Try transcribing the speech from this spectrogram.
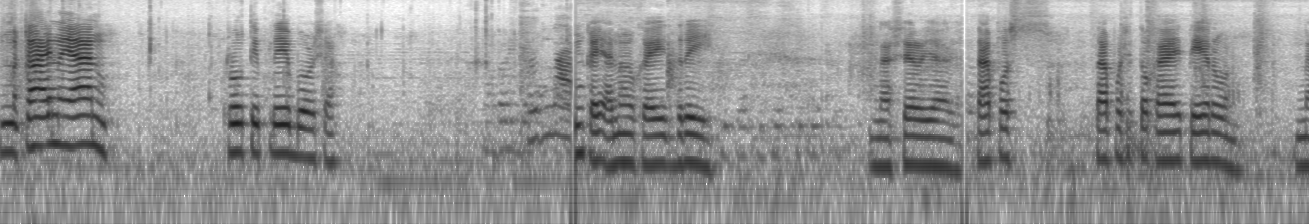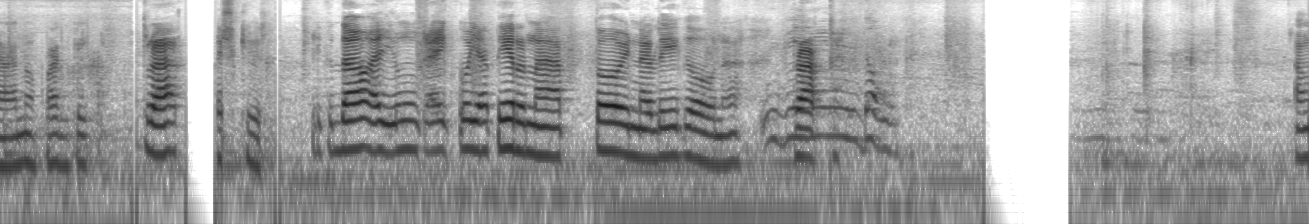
Nakain na yan. Fruity flavor siya. Kay ano, kay Dre. Na cereal. Tapos, tapos ito kay Teron. Na ano, pancake. Track. Excuse. Ito daw ay yung kay Kuya Teron na toy na Lego na truck. Ang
